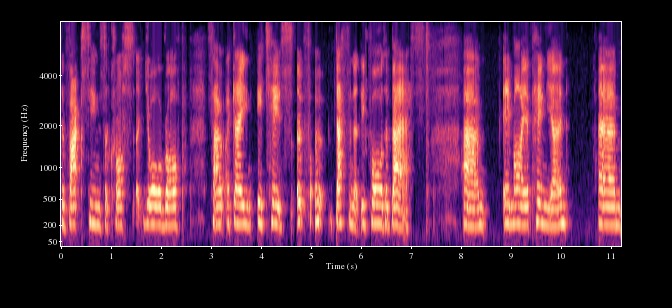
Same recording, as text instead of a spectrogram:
the vaccines across Europe so again it is uh, uh, definitely for the best. Um, in my opinion um,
